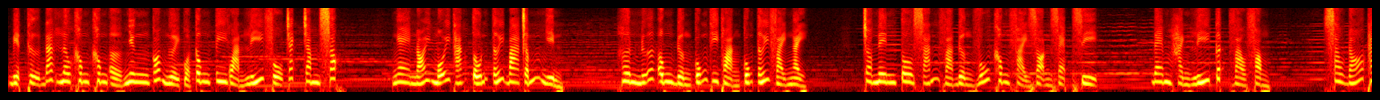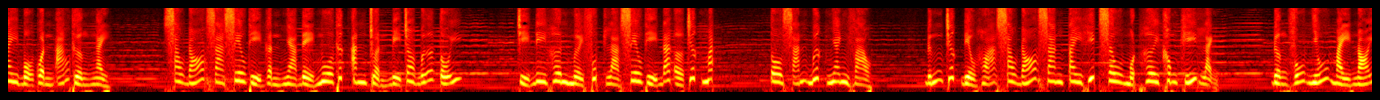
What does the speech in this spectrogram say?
Biệt thự đã lâu không không ở nhưng có người của công ty quản lý phụ trách chăm sóc. Nghe nói mỗi tháng tốn tới ba chấm nghìn. hơn nữa ông đường cũng thi thoảng cũng tới vài ngày cho nên tô s á n và đường vũ không phải dọn dẹp gì. Đem hành lý cất vào phòng. Sau đó thay bộ quần áo thường ngày. Sau đó ra siêu thị gần nhà để mua thức ăn chuẩn bị cho bữa tối. Chỉ đi hơn mười phút là siêu thị đã ở trước mắt. Tô s á n bước nhanh vào. Đứng trước điều hóa sau đó giang tay hít sâu một hơi không khí lạnh. Đường vũ nhíu mày nói.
